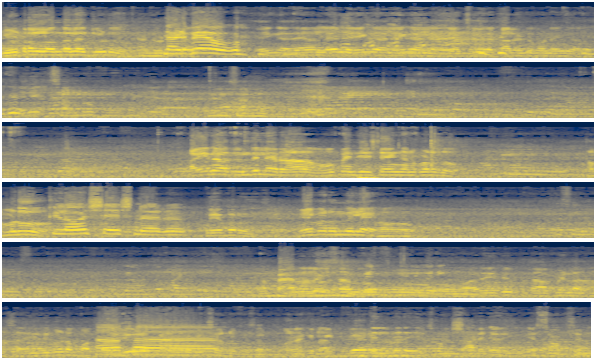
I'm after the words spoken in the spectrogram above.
న్యూట్రల్ ఉందా లేదు చూడు. నడిపావు. ఏం కాదు ఏం లేదు ఏం కాదు ఏం కాదు. యాక్చువల్గా కాలెట్టుకోండి ఏం కాదు. సన్ రూఫ్ సన్ రూఫ్ పైన అది ఉంది లేరా ఓపెన్ చేస్తే ఏం కనపడదు. తమ్ముడు. క్లోజ్ చేసినారు. పేపర్ ఉంది పేపర్ ఉందిలే. ప్యానల్ అదైతే టాప్ ఎండ్ అసలు ఇది కూడా మొత్తం ఇది కూడా panoramic sunroof సార్. మనకి మిడ్ వేరియంట్ స్టార్ట్ అవుతుంది ఎస్ ఆప్షన్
